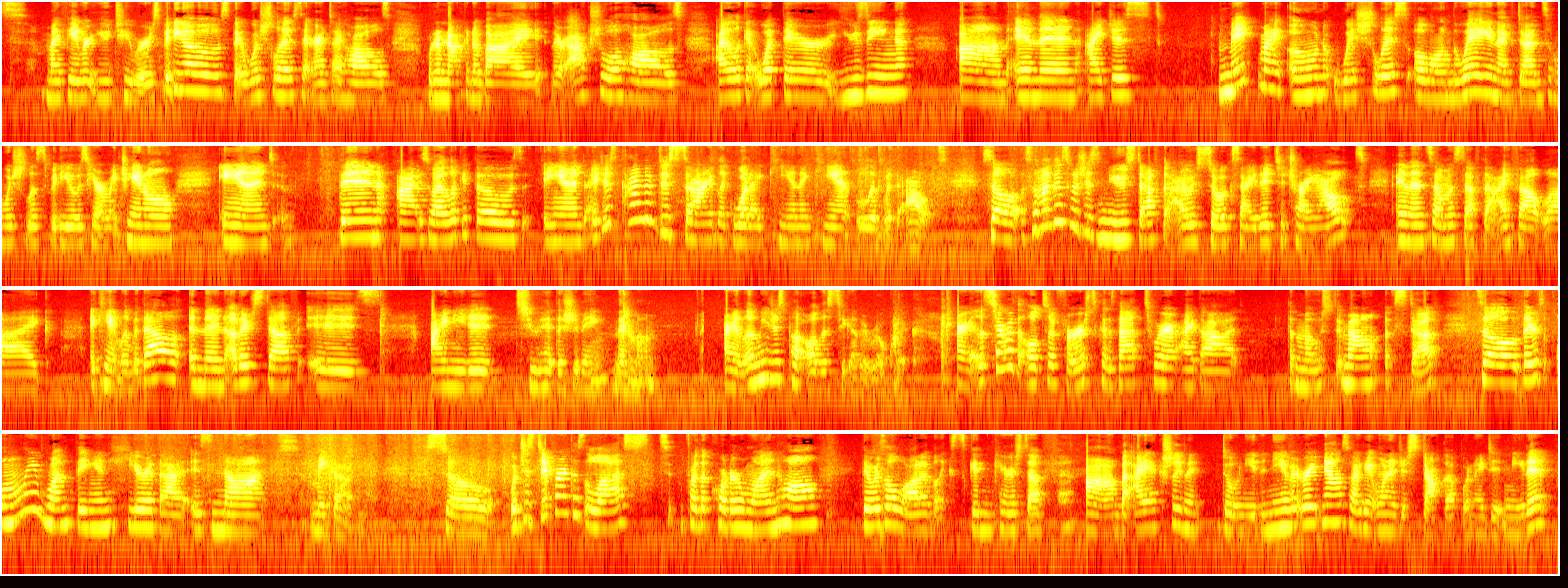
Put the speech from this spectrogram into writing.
my favorite YouTubers videos, their wish list, their anti-hauls, what I'm not going to buy, their actual hauls. I look at what they're using um, and then I just make my own wish list along the way and I've done some wish list videos here on my channel and then I, so I look at those and I just kind of decide like what I can and can't live without. So some of this was just new stuff that I was so excited to try out and then some of stuff that I felt like I can't live without and then other stuff is I needed to hit the shipping minimum. Alright, let me just put all this together real quick. Alright, let's start with Ulta first because that's where I got the most amount of stuff. So there's only one thing in here that is not makeup. So, which is different because the last, for the quarter one haul, there was a lot of like skincare stuff um, but I actually don't need any of it right now so I didn't want to just stock up when I didn't need it.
